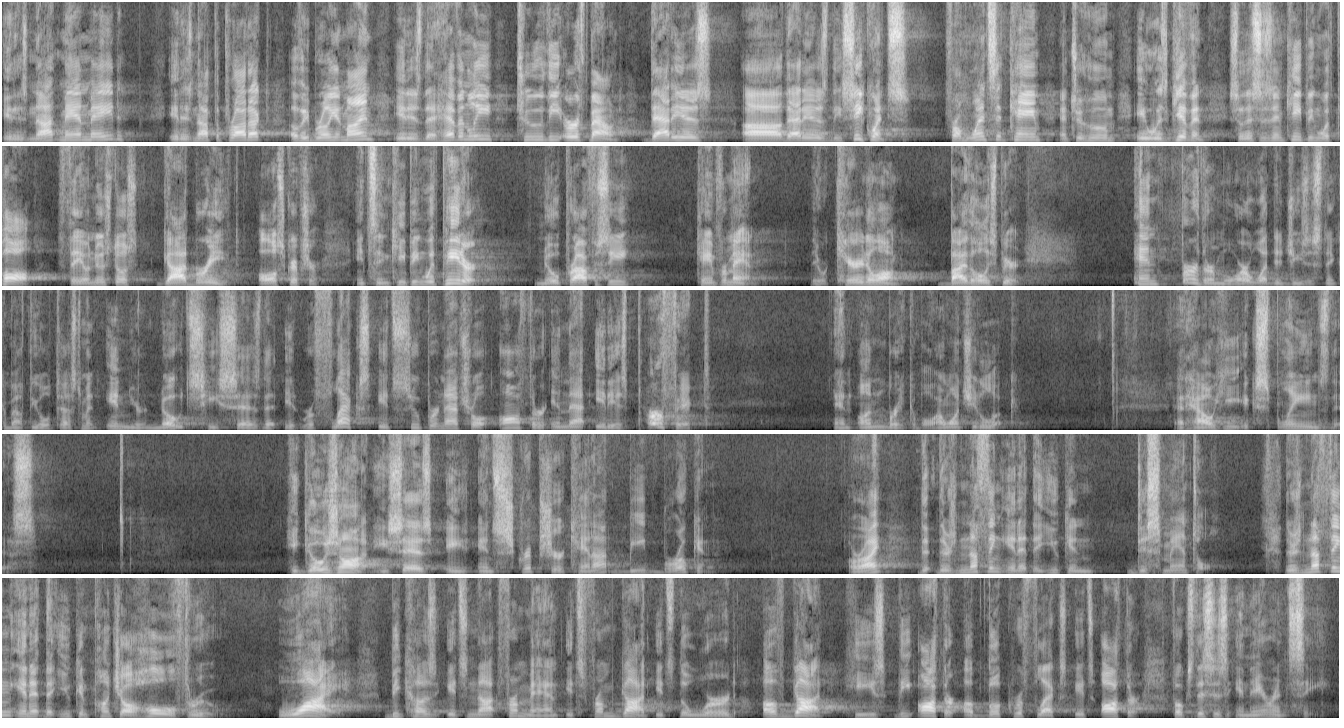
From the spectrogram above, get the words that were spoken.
It is not man made. It is not the product of a brilliant mind. It is the heavenly to the earthbound. That is, uh, that is the sequence from whence it came and to whom it was given. So this is in keeping with Paul. Theopneustos, God breathed, all scripture. It's in keeping with Peter. No prophecy came from man. They were carried along by the Holy Spirit. And furthermore, what did Jesus think about the Old Testament? In your notes, he says that it reflects its supernatural author in that it is perfect and unbreakable. I want you to look at how he explains this. He goes on, he says, and scripture cannot be broken. All right? There's nothing in it that you can dismantle. There's nothing in it that you can punch a hole through. Why? Because it's not from man, it's from God. It's the Word of God. He's the author. A book reflects its author. Folks, this is inerrancy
